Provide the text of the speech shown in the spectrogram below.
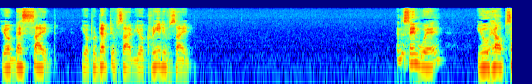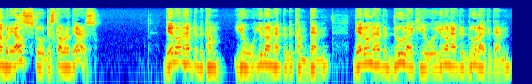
your best side, your productive side, your creative side. In the same way, you help somebody else to discover theirs. They don't have to become you. You don't have to become them. They don't have to do like you. You don't have to do like them.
